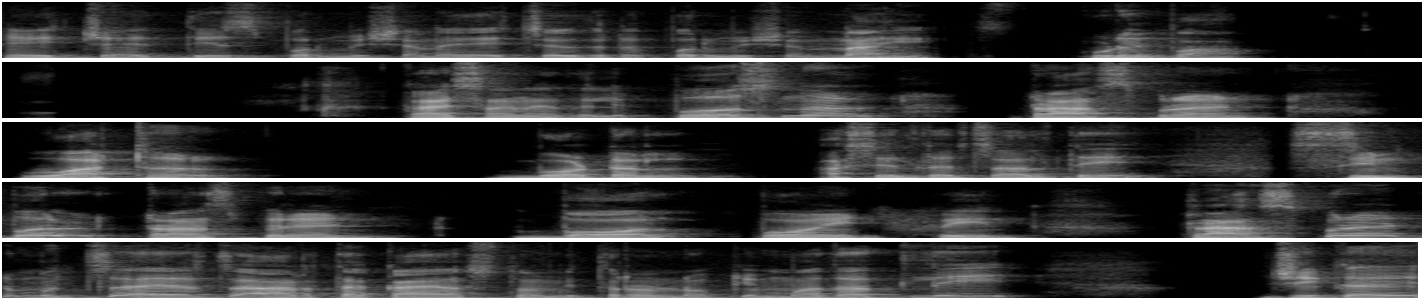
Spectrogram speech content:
न्यायचे आहे. तेच परमिशन आहे. याच्या व्यतिरिक्त परमिशन नाही. पुढे पहा. काय सांगण्यात आले? पर्सनल ट्रान्सपरंट वॉटर बॉटल असेल तर चालते. Simple transparent ball point pen transparent म्हणजे याचा अर्थ काय असतो मित्रांनो की मधातली जी काही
